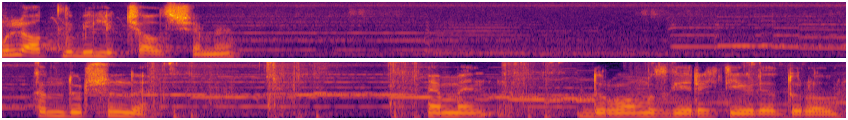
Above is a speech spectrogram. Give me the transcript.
Full atlı birlik çalışacağım ya. Bakın dursun da. Hemen durmamız gerektiği yerde duralım.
